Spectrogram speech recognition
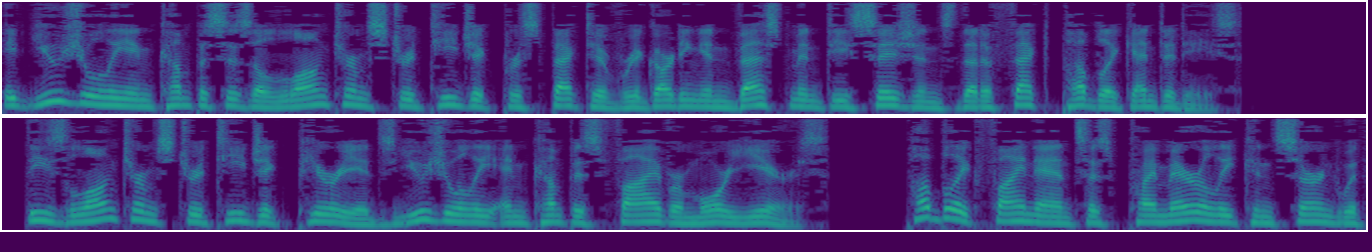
It usually encompasses a long-term strategic perspective regarding investment decisions that affect public entities. These long-term strategic periods usually encompass five or more years. Public finance is primarily concerned with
